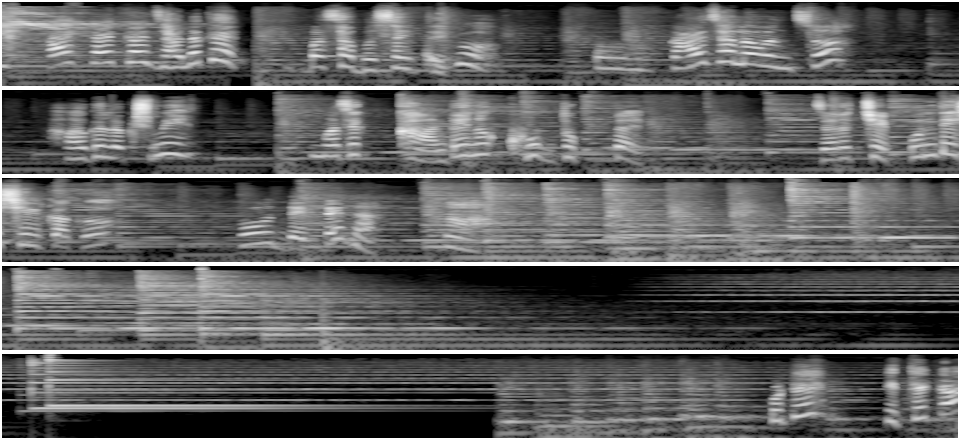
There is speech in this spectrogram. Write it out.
आई काय काय काय झालं काय? बसा बसा इथे. काय झालं वंच अगं लक्ष्मी माझे खांदे ना खूप दुखत आहेत जरा चेपून देशील का ग? हो देते ना. कुठे? इथे का?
